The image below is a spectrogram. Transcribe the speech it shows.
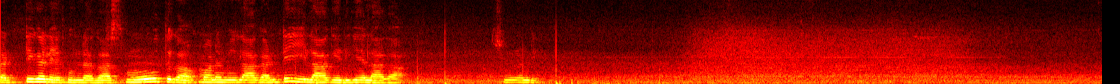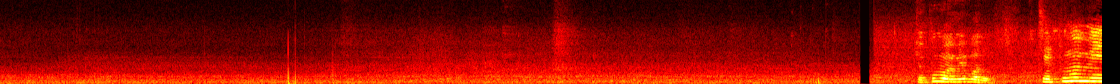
గట్టిగా లేకుండా స్మూత్గా మనం ఇలాగంటే ఇలాగ ఎదిగేలాగా. చూడండి. చెప్పు మమ్మీ బోలు. చెప్పు మమ్మీ.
